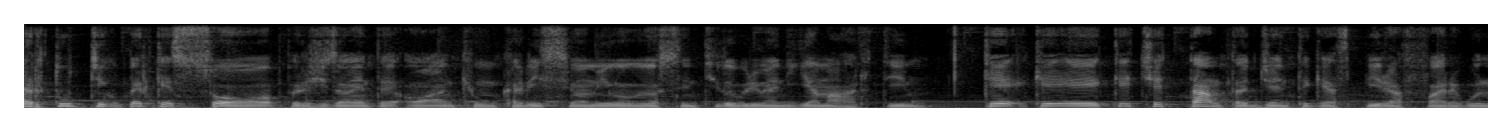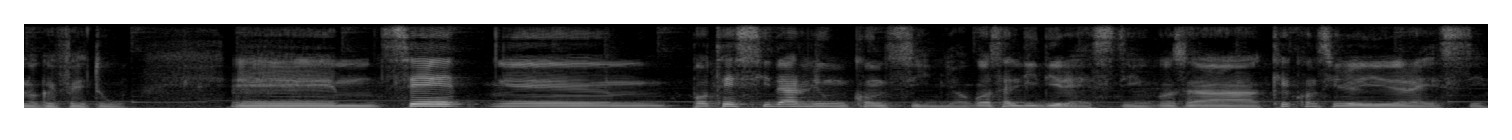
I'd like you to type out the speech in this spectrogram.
Per tutti, perché so, precisamente ho anche un carissimo amico che ho sentito prima di chiamarti, che, che, che c'è tanta gente che aspira a fare quello che fai tu. Eh, se eh, potessi dargli un consiglio, cosa gli diresti? Cosa, che consiglio gli diresti?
